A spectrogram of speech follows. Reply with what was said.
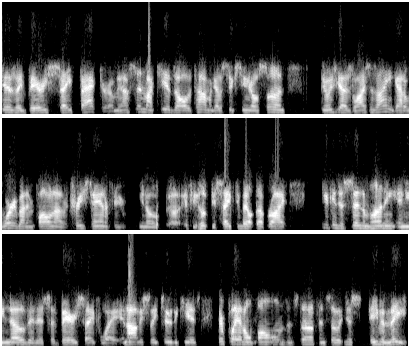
is a very safe factor. I mean, I send my kids all the time. I got a 16 year old son. You know, he's got his license. I ain't got to worry about him falling out of a tree stand. If you, you know, uh, if you hook your safety belt up right, you can just send them hunting, and you know that it's a very safe way. And obviously, too, the kids they're playing on phones and stuff, and so it just even me,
